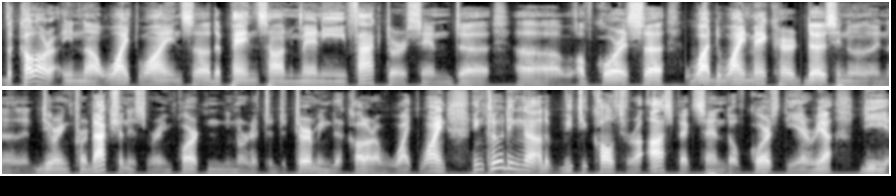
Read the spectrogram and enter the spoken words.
the color in uh, white wines uh, depends on many factors and uh, of course what the winemaker does in, in during production is very important in order to determine the color of white wine including the viticultural aspects and of course the area the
